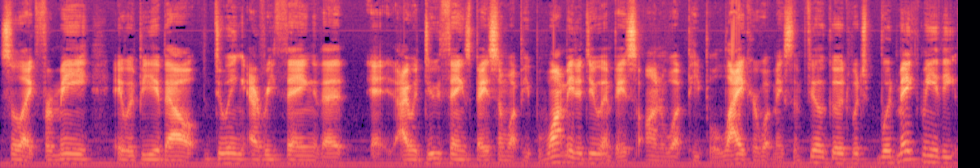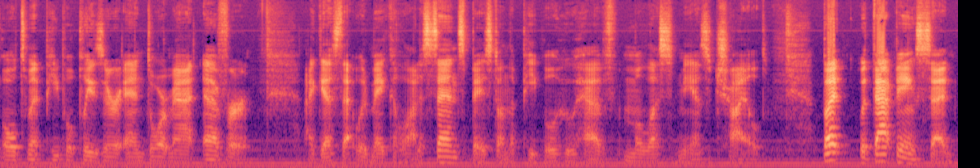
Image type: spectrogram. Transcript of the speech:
So, like for me, it would be about doing everything that eh, I would do things based on what people want me to do and based on what people like or what makes them feel good, which would make me the ultimate people pleaser and doormat ever. I guess that would make a lot of sense based on the people who have molested me as a child. But with that being said,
